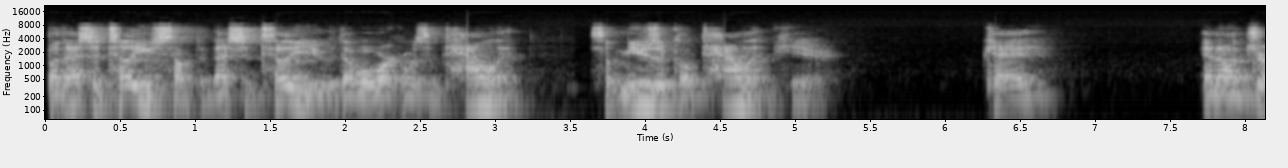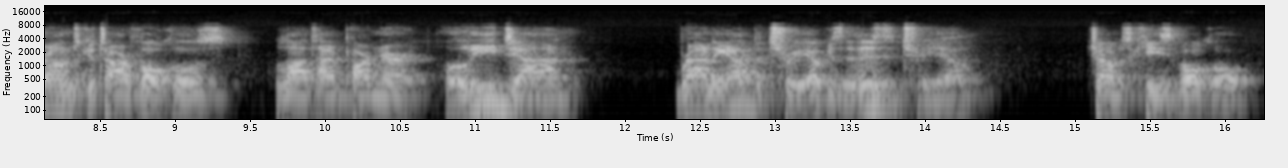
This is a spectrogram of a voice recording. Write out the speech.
but that should tell you something. That should tell you that we're working with some talent, some musical talent here. Okay. And on drums, guitar, vocals, longtime partner Lee John, rounding out the trio because it is a trio. Drums, keys, vocal,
